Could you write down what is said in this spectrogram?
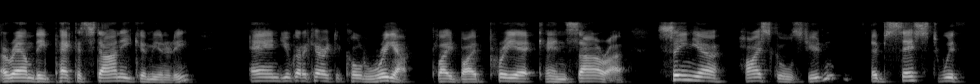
around the Pakistani community, and you've got a character called Ria, played by Priya Kansara, senior high school student, obsessed with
